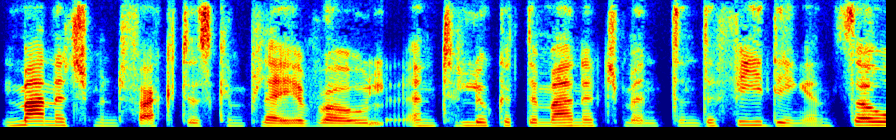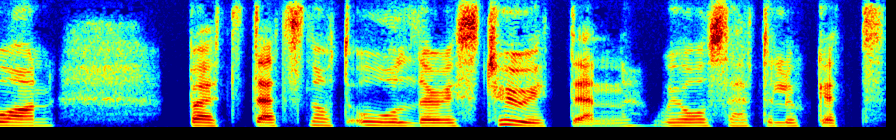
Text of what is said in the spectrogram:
management factors can play a role and to look at the management and the feeding and so on. But that's not all there is to it, then. We also have to look at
